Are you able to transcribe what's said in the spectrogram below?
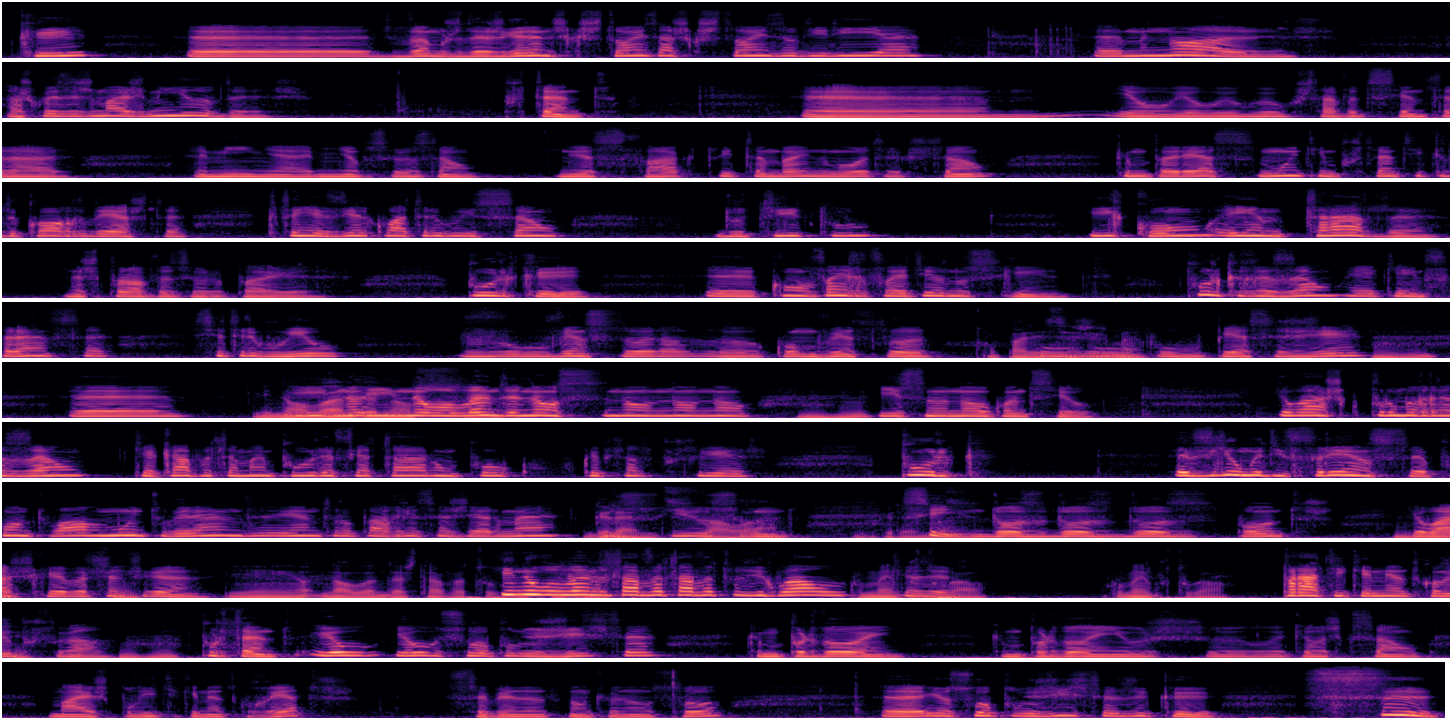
que uh, vamos das grandes questões às questões, eu diria, uh, menores, às coisas mais miúdas. Portanto, eu, eu, eu, gostava de centrar a minha, a minha observação nesse facto e também numa outra questão que me parece muito importante e que decorre desta, que tem a ver com a atribuição do título e com a entrada nas provas europeias. Porque eh, convém refletir no seguinte: por que razão é que em França se atribuiu o vencedor uh, como vencedor o, o, o PSG uhum. uh, e na Holanda, e, e na Holanda não, se, não, não, não uhum. isso não aconteceu eu acho que por uma razão que acaba também por afetar um pouco o campeonato português. Porque havia uma diferença pontual muito grande entre o Paris Saint-Germain e o segundo. Sim, 12, 12, 12 pontos. Uhum. Eu acho que é bastante Sim. grande. E em, na Holanda estava tudo E na Holanda estava, estava tudo igual. Como em Portugal. Dizer, como em Portugal. Praticamente como Sim. em Portugal. Uhum. Portanto, eu, eu sou apologista, que me perdoem, que me perdoem os, uh, aqueles que são mais politicamente corretos, sabendo antemão que eu não sou, uh, eu sou apologista de que se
